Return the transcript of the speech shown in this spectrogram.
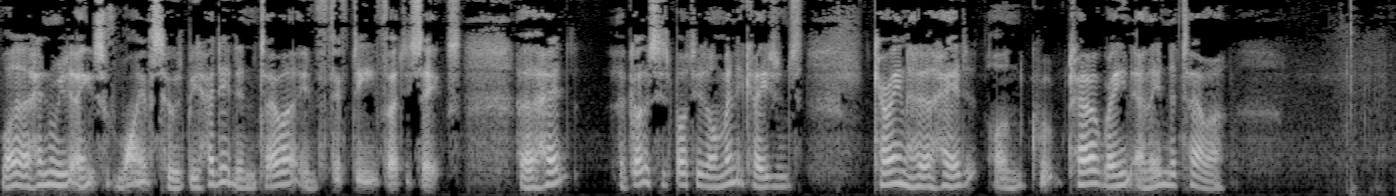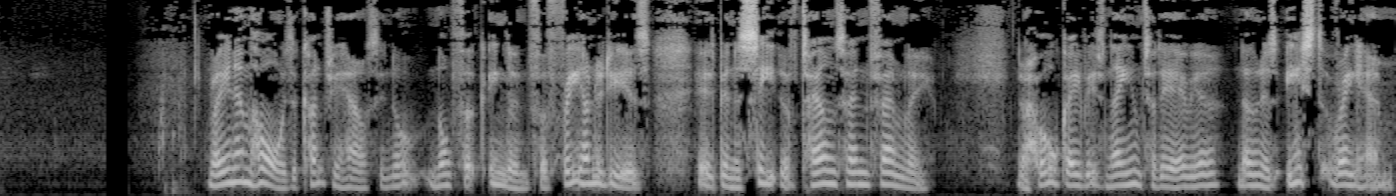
one of Henry VIII's wives who was beheaded in the tower in 1536. Her head, a ghost is spotted on many occasions carrying her head on Tower Green and in the tower. Raynham Hall is a country house in Nor- Norfolk, England. For 300 years, it has been the seat of Townshend family. The hall gave its name to the area known as East Raynham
